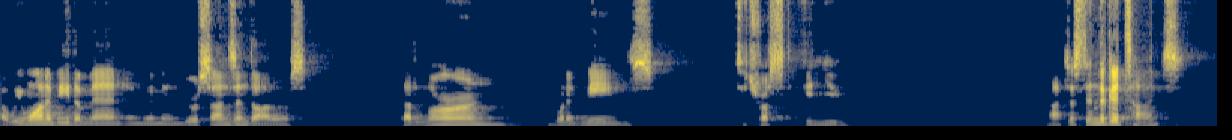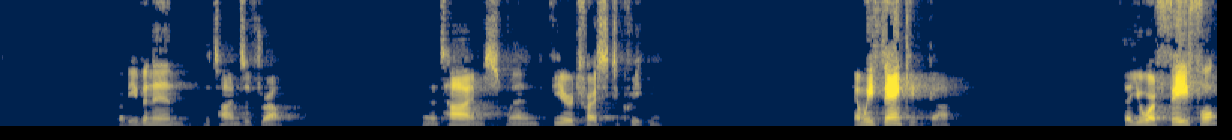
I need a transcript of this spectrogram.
Uh, we want to be the men and women, your sons and daughters, that learn what it means to trust in you. Not just in the good times, but even in the times of drought, in the times when fear tries to creep in. And we thank you, God, that you are faithful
